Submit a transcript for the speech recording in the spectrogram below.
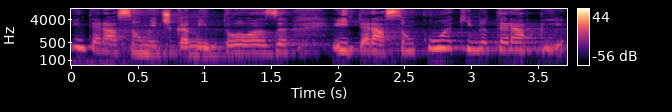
interação medicamentosa, interação com a quimioterapia.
